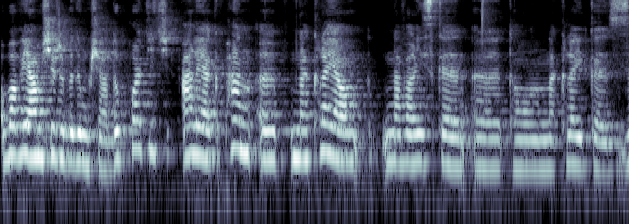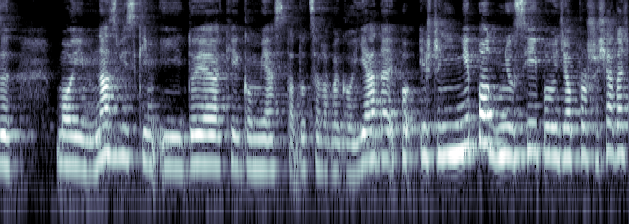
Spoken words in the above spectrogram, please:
Obawiałam się, że będę musiała dopłacić, ale jak pan y, naklejał na walizkę y, tą naklejkę z moim nazwiskiem i do jakiego miasta docelowego jadę, po, jeszcze nie podniósł jej, powiedział proszę siadać,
